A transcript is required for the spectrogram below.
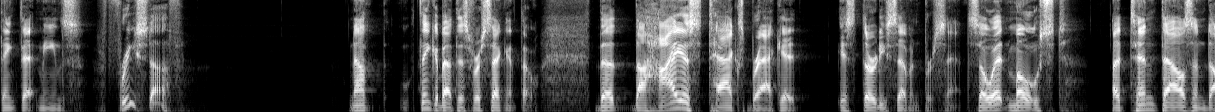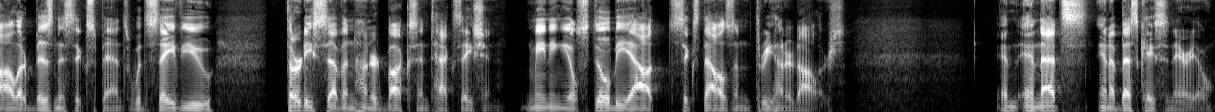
think that means free stuff now think about this for a second though the the highest tax bracket is 37%. So at most, a $10,000 business expense would save you 3700 bucks in taxation, meaning you'll still be out $6,300. And and that's in a best case scenario.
